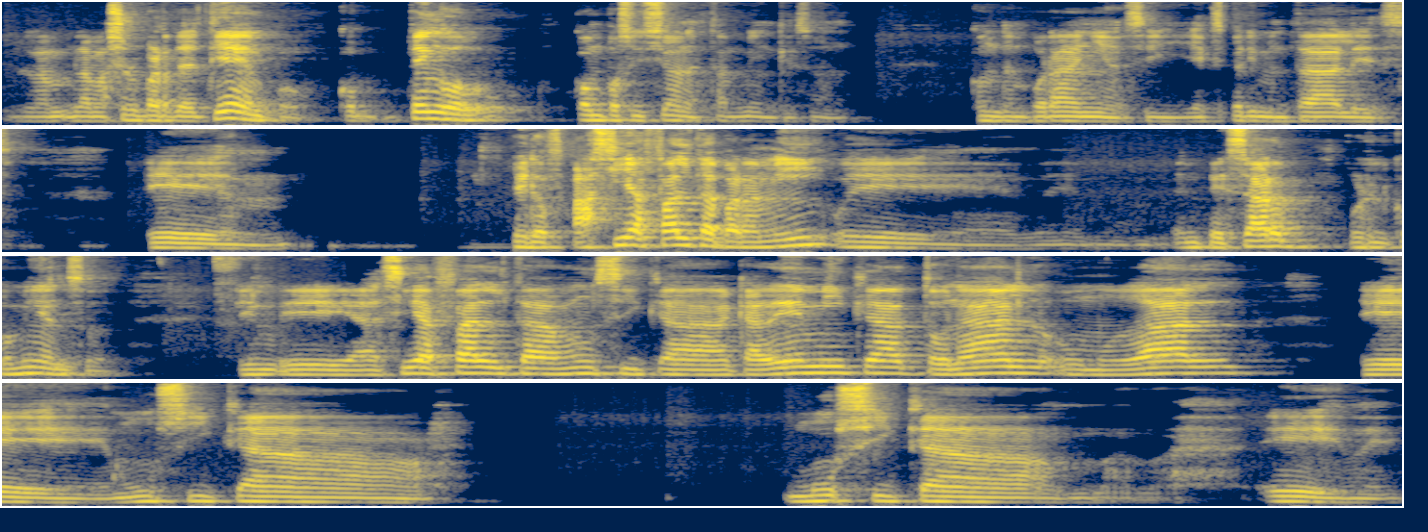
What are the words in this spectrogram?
la, la, mayor parte del tiempo. Tengo composiciones también que son contemporáneas y experimentales. Eh, pero hacía falta para mí eh, empezar por el comienzo. Eh, hacía falta música académica, tonal o modal, eh, música, música, eh,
